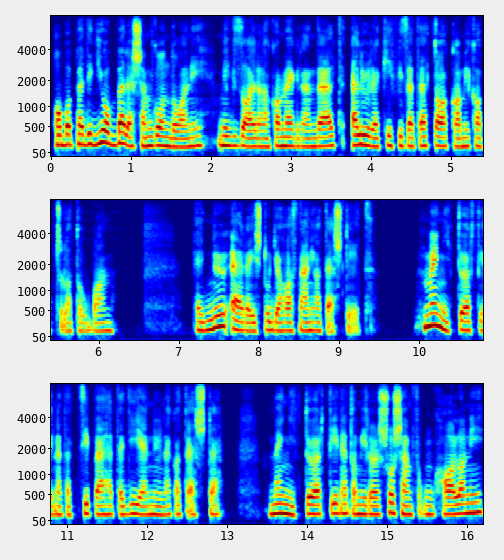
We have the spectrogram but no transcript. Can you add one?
Abba pedig jobb bele sem gondolni, míg zajlanak a megrendelt, előre kifizetett alkalmi kapcsolatokban. Egy nő erre is tudja használni a testét. Mennyi történetet cipelhet egy ilyen nőnek a teste? Mennyi történet, amiről sosem fogunk hallani,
